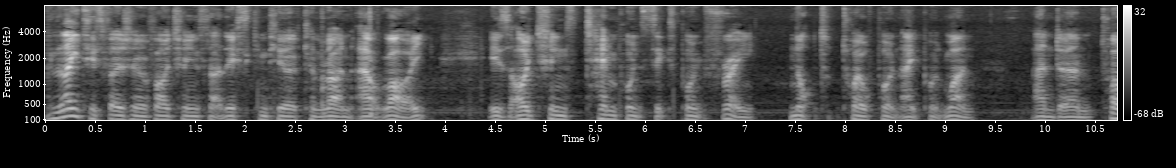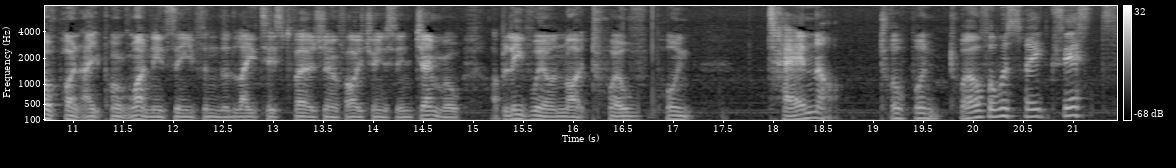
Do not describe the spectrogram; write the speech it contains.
the latest version of iTunes that this computer can run outright is iTunes 10.6.3, not 12.8.1. And um, 12.8.1 is even the latest version of iTunes in general. I believe we're on like 12. 10, 12.12 I would say exists.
